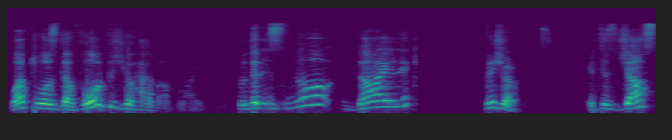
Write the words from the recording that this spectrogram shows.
what was the voltage you have applied. So there is no direct measurements. It is just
